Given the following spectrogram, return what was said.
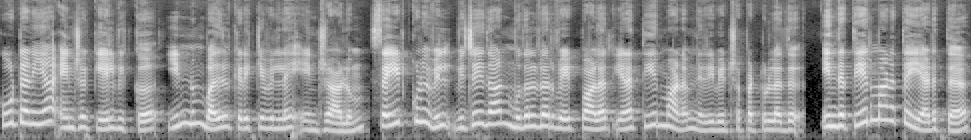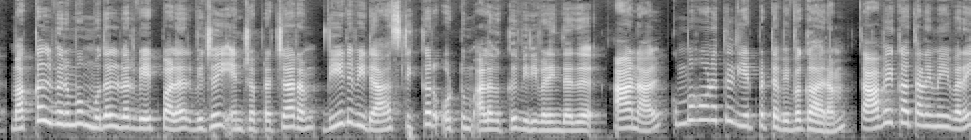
கூட்டணியா என்ற கேள்விக்கு இன்னும் பதில் கிடைக்கவில்லை என்றாலும் செயற்குழுவில் விஜய்தான் முதல்வர் வேட்பாளர் என தீர்மானம் நிறைவேற்றப்பட்டுள்ளது. இந்த தீர்மானத்தை அடுத்து மக்கள் விரும்பும் முதல்வர் வேட்பாளர் விஜய் என்ற பிரச்சாரம் வீடு வீடாக ஸ்டிக்கர் ஒட்டும் அளவுக்கு விரிவடைந்தது. ஆனால் கும்பகோணத்தில் ஏற்பட்ட விவகாரம் தாவேகா தலைமை வரை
